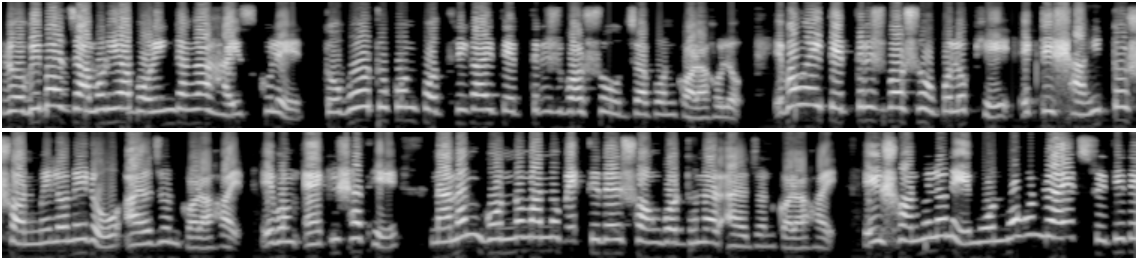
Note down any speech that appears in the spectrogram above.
রবিবার জামুরিয়া বোরিংডাঙ্গা হাই স্কুলে তবুও টুকুন পত্রিকায় তেত্রিশ বর্ষ উদযাপন করা হলো এবং এই তেত্রিশ বর্ষ উপলক্ষে একটি সাহিত্য সম্মেলনেরও আয়োজন করা হয় এবং একই সাথে নানান গণ্যমান্য ব্যক্তিদের সংবর্ধনার আয়োজন করা হয়। এই সম্মেলনে মনমোহন রায়ের স্মৃতিতে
